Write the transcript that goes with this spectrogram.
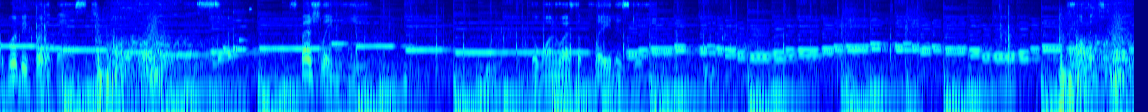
It would be for the best. For all of us. Especially me. The one who has to play this game. Something's coming.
